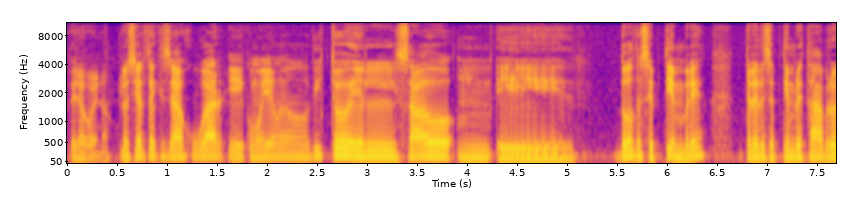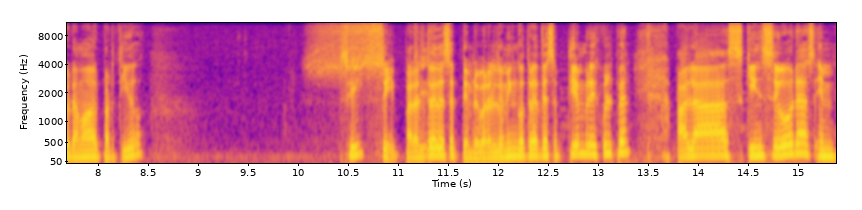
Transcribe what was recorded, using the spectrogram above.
Pero bueno, lo cierto es que se va a jugar, eh, como ya hemos dicho, el sábado mm, eh, 2 de septiembre. 3 de septiembre estaba programado el partido. ¿Sí? Sí, para el Sí. 3 de septiembre, para el domingo 3 de septiembre, disculpen. A las 15 horas, en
